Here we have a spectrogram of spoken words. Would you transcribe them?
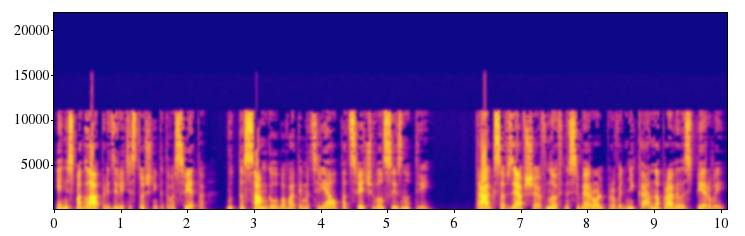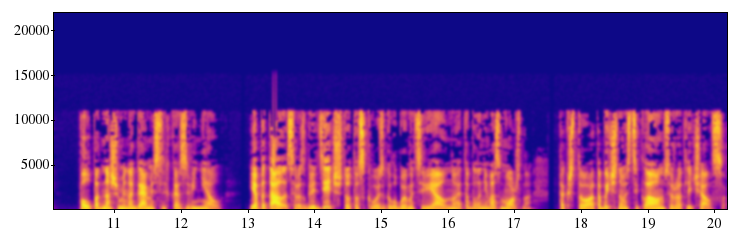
Я не смогла определить источник этого света, будто сам голубоватый материал подсвечивался изнутри. Тракса, взявшая вновь на себя роль проводника, направилась первой. Пол под нашими ногами слегка звенел. Я пыталась разглядеть что-то сквозь голубой материал, но это было невозможно, так что от обычного стекла он все же отличался.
